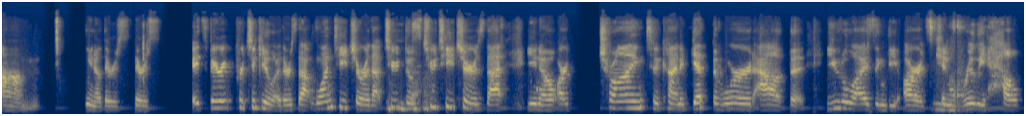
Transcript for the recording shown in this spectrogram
um, you know there's there's it's very particular. There's that one teacher or that two those two teachers that you know are trying to kind of get the word out that utilizing the arts can really help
